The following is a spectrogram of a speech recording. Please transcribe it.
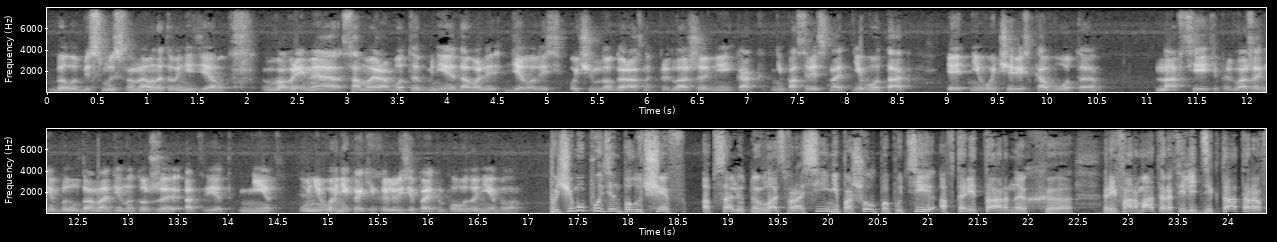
было бессмысленно. Он этого не делал. Во время самой работы мне давали, делались очень много разных предложений, как непосредственно от него, так и от него через кого-то. На все эти предложения был дан один и тот же ответ – нет. У него никаких иллюзий по этому поводу не было. Почему Путин, получив абсолютную власть в России, не пошел по пути авторитарных э, реформаторов или диктаторов,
